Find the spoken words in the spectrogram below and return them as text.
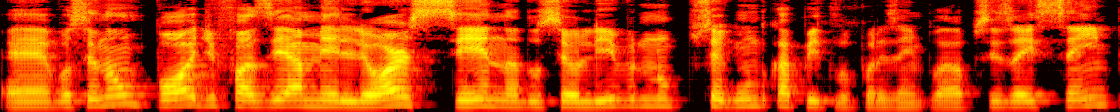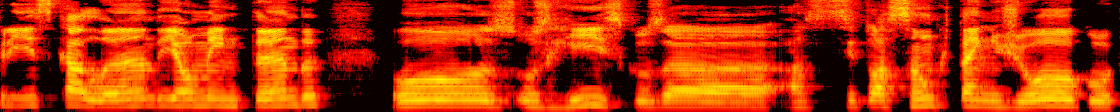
é, você não pode fazer a melhor cena do seu livro no segundo capítulo, por exemplo. Ela precisa ir sempre escalando e aumentando os, os riscos, a, a situação que está em jogo.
